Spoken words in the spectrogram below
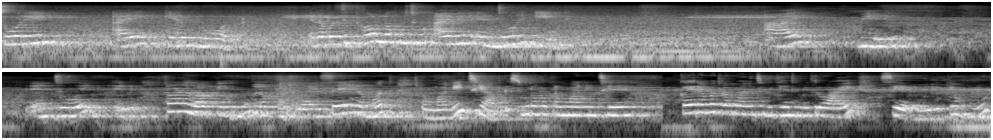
સોરી આઈ કેન નોટ એના પછી થર્ડ લખું છું. I will enjoy it I will enjoy it ત્રણ વાક્ય હું લખું છું. આઈ સે રમત રમવાની છે. આપણે શું રમત રમવાની છે? કઈ રમત રમવાની છે વિદ્યાર્થી મિત્રો? આઈ સે એટલે કે હું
